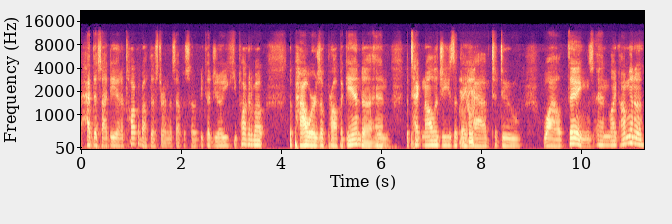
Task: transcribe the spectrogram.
had this idea to talk about this during this episode because you know you keep talking about the powers of propaganda and the technologies that they Mhm. have to do wild things and like I'm gonna th-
